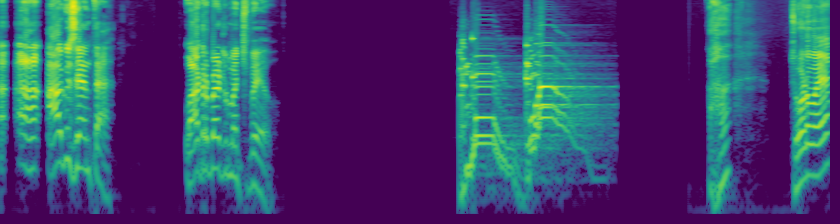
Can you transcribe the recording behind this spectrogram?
ఆ- ఆ- ఆగు శాంత. వాటర్ బాటిల్ మర్చిపోయావు. చూడవయ్యా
